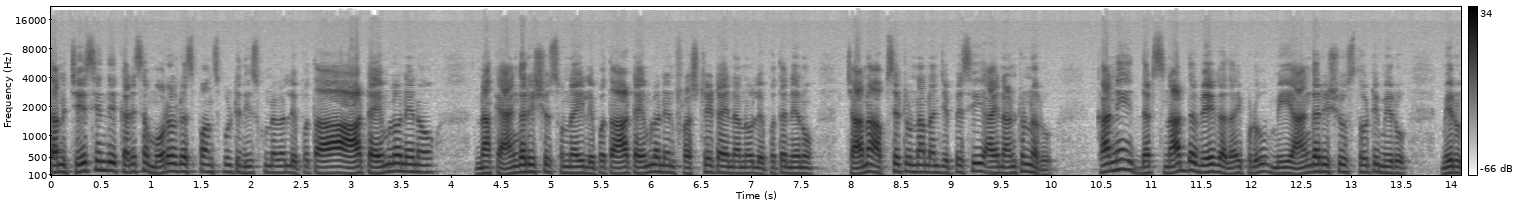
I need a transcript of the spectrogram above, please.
తను చేసింది కనీసం మోరల్ రెస్పాన్సిబిలిటీ తీసుకున్నాడా లేకపోతే ఆ- టైంలో నేను నాకు యాంగర్ ఇష్యూస్ ఉన్నాయి లేకపోతే ఆ టైంలో నేను ఫ్రస్ట్రేట్ అయినాను లేకపోతే నేను చాలా అప్సెట్ ఉన్నానని చెప్పేసి ఆయన అంటున్నారు. కానీ దట్స్ నాట్ ద వే కదా. ఇప్పుడు మీ యాంగర్ ఇష్యూస్ తోటి మీరు మీరు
